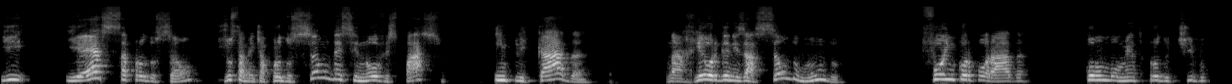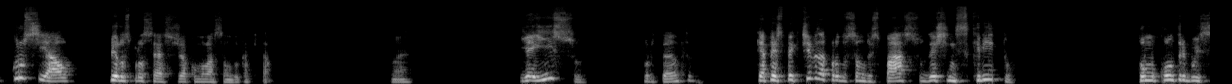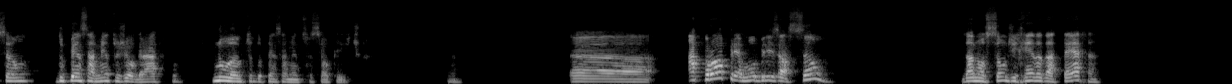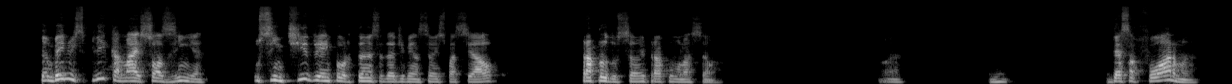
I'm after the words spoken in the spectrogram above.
E, e essa produção, justamente a produção desse novo espaço, implicada na reorganização do mundo, foi incorporada como um momento produtivo crucial pelos processos de acumulação do capital. É? E é isso, portanto, que a perspectiva da produção do espaço deixa inscrito como contribuição do pensamento geográfico no âmbito do pensamento social crítico. Uh, a própria mobilização da noção de renda da terra também não explica mais sozinha o sentido e a importância da dimensão espacial para a produção e para a acumulação. É? Dessa forma,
